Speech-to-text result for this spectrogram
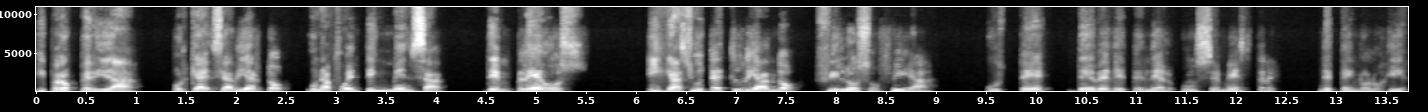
y prosperidad, porque se ha abierto una fuente inmensa de empleos y que así usted estudiando filosofía, usted debe de tener un semestre de tecnología.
